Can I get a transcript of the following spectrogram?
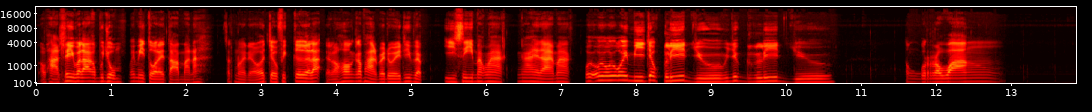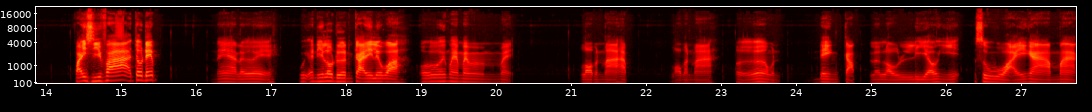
เราผ่านซีกมาแล้วครับผู้ชมไม่มีตัวอะไรตามมานะ สักหน่อยเดี๋ยวเราเจอฟิกเกอร์ละเดี๋ยวเราห้องก็ผ่านไปโดยที่แบบอีซี่มากๆ ง่ายดายมาก โอ้ยโอ้ยโอ้ยมีเจ้ากรีดอยู่ มีเจ้ากรีดอยู่ ต้องระวัง ไฟสีฟ้าเจ้าเด็บ แน่เลย อุ้ยอันนี้เราเดินไกลเลยว่ะ โอ้ยไม่ไม่ไม่ไม่ไม่รอมันมาครับ รอมันมา เออมันเด้งกลับแล้วเราเลี้ยวอย่างงี้ สวยงามมาก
